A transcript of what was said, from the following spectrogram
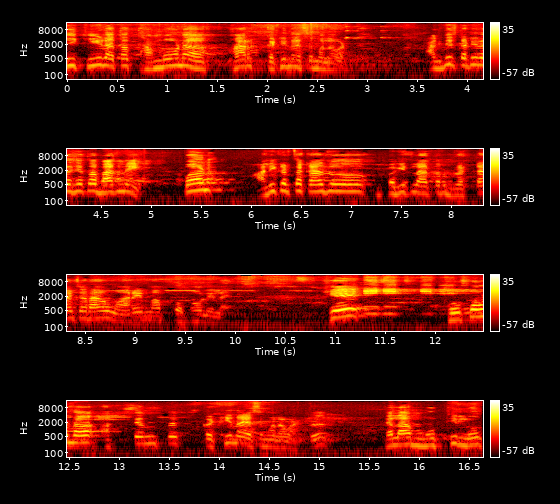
ही कीड आता थांबवणं फार कठीण आहे असं मला वाटतं. अगदीच कठीण अशाचा भाग नाही. पण अलीकडचा काळ जो बघितला तर भ्रष्टाचार हा वारेमाप फोफवलेला आहे. हे फोफवणं अत्यंत कठीण आहे असं मला वाटतं. त्याला मोठी लोक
